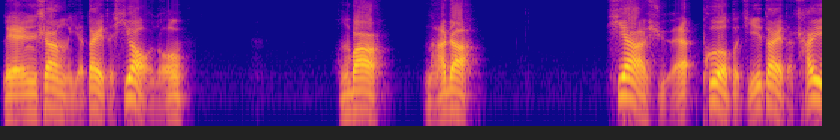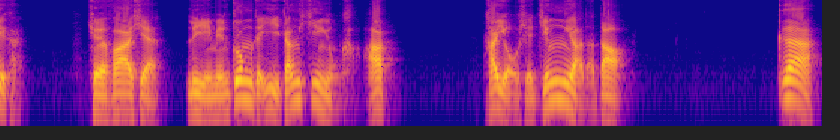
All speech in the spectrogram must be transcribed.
脸上也带着笑容。红包拿着。夏雪迫不及待地拆开，却发现里面装着一张信用卡。他有些惊讶的道：“哥，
